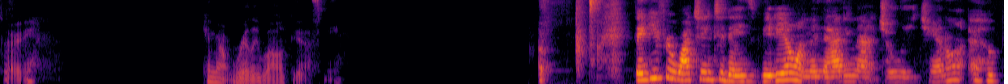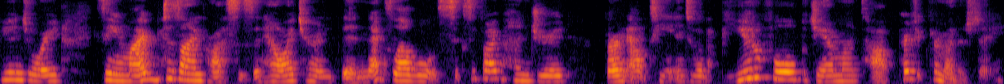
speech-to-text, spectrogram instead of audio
Sorry. Came out really well if you ask me. Thank you for watching today's video on the Natty Nat Jolie channel. I hope you enjoyed seeing my design process and how I turned the next level 6500 burnout tee into a beautiful pajama top, perfect for Mother's Day.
